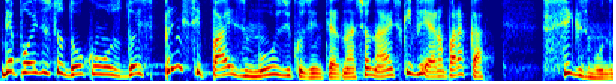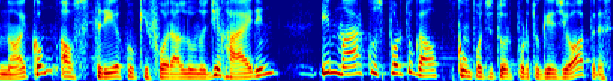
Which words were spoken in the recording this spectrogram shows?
Depois estudou com os dois principais músicos internacionais que vieram para cá. Sigismund Neukomm, austríaco que fora aluno de Haydn, e Marcos Portugal, compositor português de óperas,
